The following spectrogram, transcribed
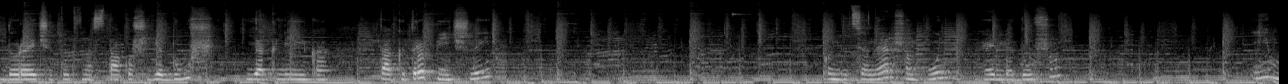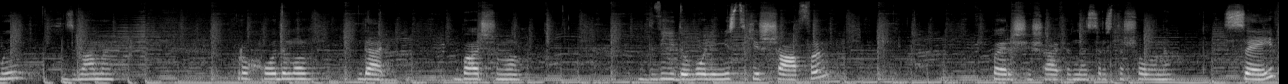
До речі, тут в нас також є душ, як лійка, так і тропічний. Кондиціонер, шампунь, гель для душу. І ми з вами проходимо далі. Бачимо дві доволі місткі шафи. В першій шафі в нас розташовано сейф.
